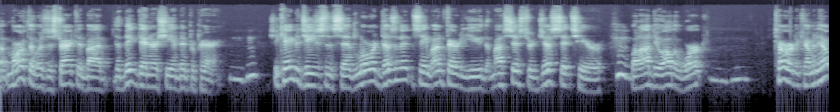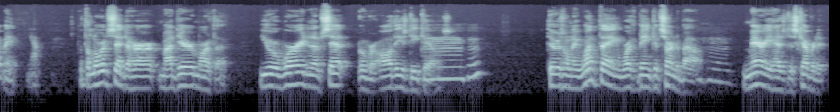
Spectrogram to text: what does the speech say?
But Martha was distracted by the big dinner she had been preparing. Mm-hmm. She came to Jesus and said, Lord, doesn't it seem unfair to you that my sister just sits here Hmm. while I do all the work? Mm-hmm. Tell her to come and help me. Yeah. But the Lord said to her, My dear Martha, you are worried and upset over all these details. Mm-hmm. There is only one thing worth being concerned about. Mm-hmm. Mary has discovered it,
